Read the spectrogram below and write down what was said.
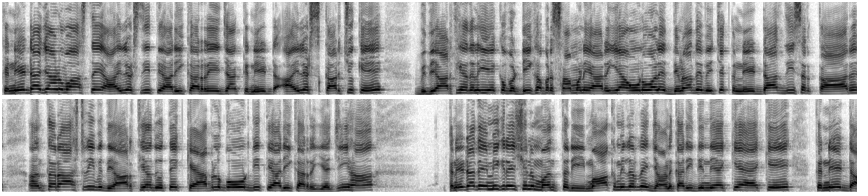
ਕੈਨੇਡਾ ਜਾਣ ਵਾਸਤੇ ਆਈਲਟਸ ਦੀ ਤਿਆਰੀ ਕਰ ਰਹੇ ਜਾਂ ਕੈਨੇਡਾ, ਆਈਲਟਸ ਕਰ ਚੁੱਕੇ ਵਿਦਿਆਰਥੀਆਂ ਦੇ ਲਈ ਇੱਕ ਵੱਡੀ ਖਬਰ ਸਾਹਮਣੇ ਆ ਰਹੀ ਹੈ। ਆਉਣ ਵਾਲੇ ਦਿਨਾਂ ਦੇ ਵਿੱਚ ਕੈਨੇਡਾ ਦੀ ਸਰਕਾਰ ਅੰਤਰਰਾਸ਼ਟਰੀ ਵਿਦਿਆਰਥੀਆਂ ਦੇ ਉੱਤੇ ਕੈਬ ਲਗਾਉਣ ਦੀ ਤਿਆਰੀ ਕਰ ਰਹੀ ਹੈ। ਜੀ ਹਾਂ ਕੈਨੇਡਾ ਦੇ ਇਮੀਗ੍ਰੇਸ਼ਨ ਮੰਤਰੀ ਮਾਰਕ ਮਿਲਰ ਨੇ ਜਾਣਕਾਰੀ ਦਿੰਦਿਆਂ ਕਿਹਾ ਹੈ ਕਿ ਕੈਨੇਡਾ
